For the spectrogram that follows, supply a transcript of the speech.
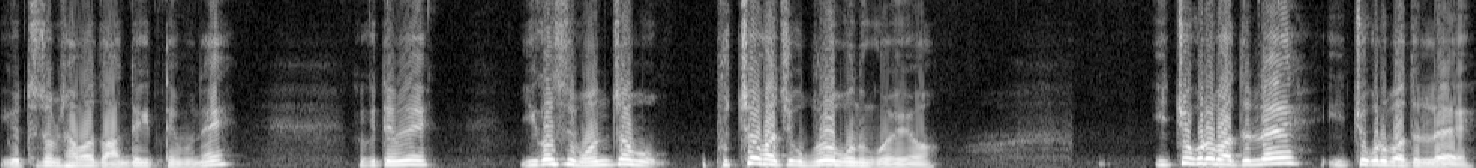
이거 두 점 잡아도 안 되기 때문에 그렇기 때문에 이것을 먼저 붙여가지고 물어보는 거예요. 이쪽으로 받을래? 이쪽으로 받을래?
